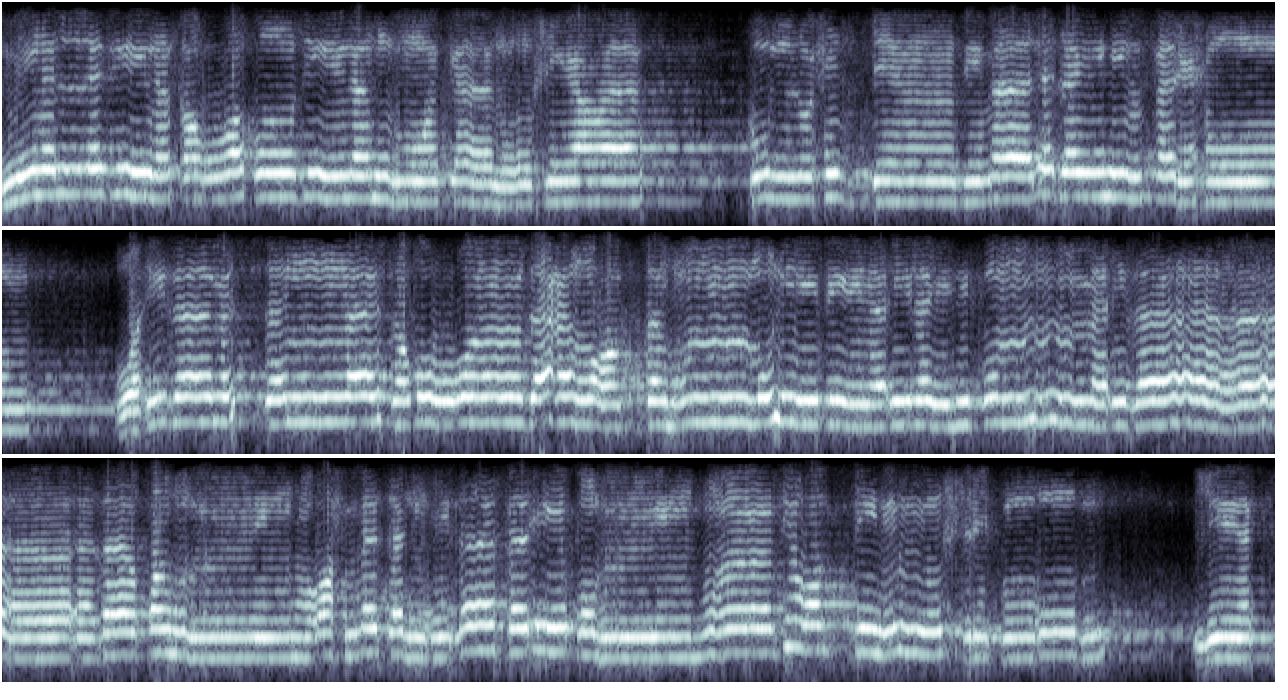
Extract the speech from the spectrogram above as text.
من الذين فرقوا دينهم وكانوا شيعا. كل حزب بما لديهم فرحون. وإذا مس الناس ضر دعوا ربهم منيبين إليه ثم إذا أذاقهم منه رحمة إذا فريق منهم بربهم يشركون.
